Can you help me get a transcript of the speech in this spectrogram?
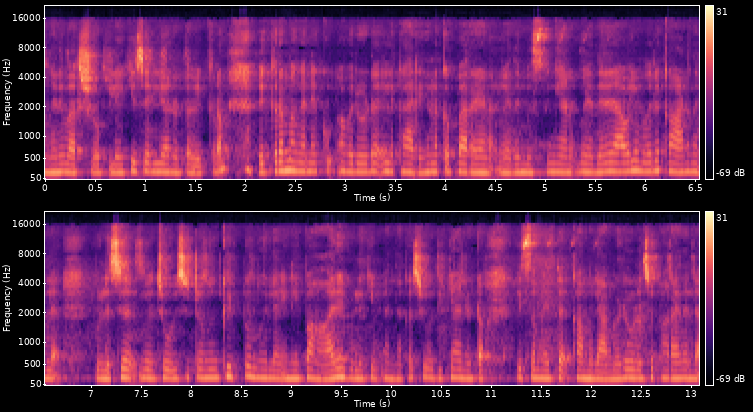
അങ്ങനെ വർക്ക്ഷോപ്പിലേക്ക് ചെല്ലുകയാണ് കേട്ടോ വിക്രം. വിക്രം അങ്ങനെ അവരോട് കാര്യങ്ങളൊക്കെ പറയണം. വേദ മിസ്സിങ് ആണ്. വേദന രാവിലെ മുതൽ കാണുന്നില്ല. വിളിച്ച് ചോദിച്ചിട്ടൊന്നും കിട്ടുന്നില്ല ഇനിയിപ്പോൾ ആരെ വിളിക്കും? എന്നൊക്കെ ചോദിക്കാൻ കേട്ടോ ഈ സമയത്ത് കമലാമ്മയോട് വിളിച്ച് പറയുന്നുണ്ട്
